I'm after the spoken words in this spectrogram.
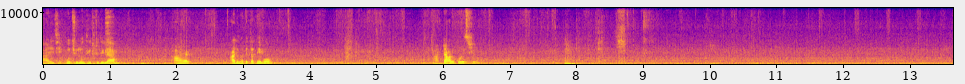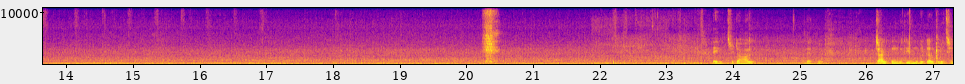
আর এই যে কচুলতি একটু দিলাম। আর আলু ভাতেটা দেবো। আর ডাল করেছি। এই হচ্ছে ডাল, দেখো, চাল কুমড়ো দিয়ে মুগের ডাল করেছি।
